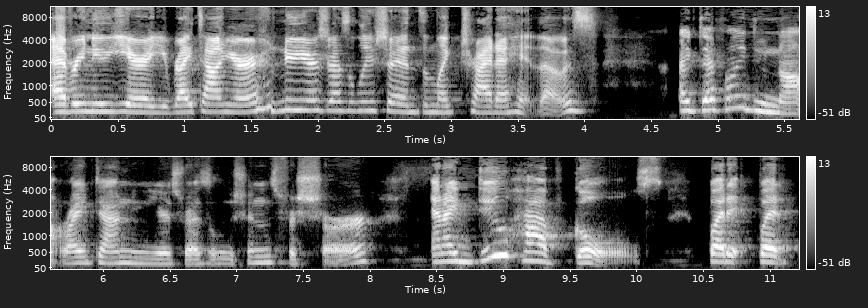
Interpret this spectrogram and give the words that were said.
every new year you write down your new year's resolutions and like try to hit those i definitely do not write down new year's resolutions for sure and i do have goals but it but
